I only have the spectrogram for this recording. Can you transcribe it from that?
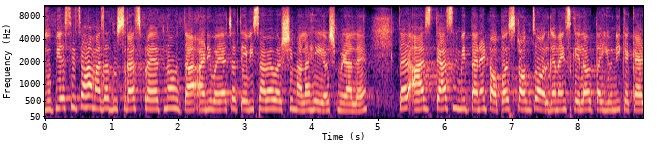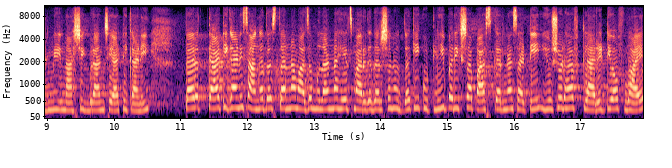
यू पी एस सीचा हा माझा दुसराच प्रयत्न होता आणि वयाच्या तेविसाव्या वर्षी मला हे यश मिळालं आहे तर आज त्याच निमित्ताने टॉपर स्टॉक जो ऑर्गनाईज केला होता युनिक अकॅडमी नाशिक ब्रांच या ठिकाणी तर त्या ठिकाणी सांगत असताना माझं मुलांना हेच मार्गदर्शन होतं की कुठलीही परीक्षा पास करण्यासाठी you should have clarity of why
